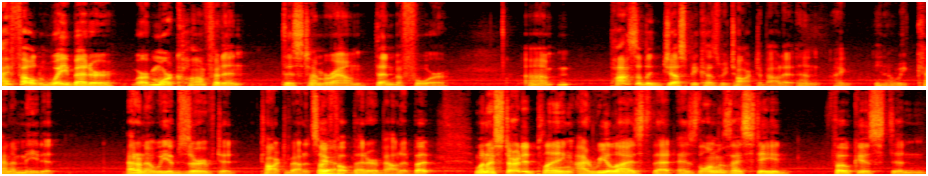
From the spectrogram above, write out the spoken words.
I felt way better or more confident this time around than before. Um, possibly just because we talked about it and I, you know, we kind of made it. I don't know, we observed it, talked about it, so I felt better about it. But when I started playing, I realized that as long as I stayed focused and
